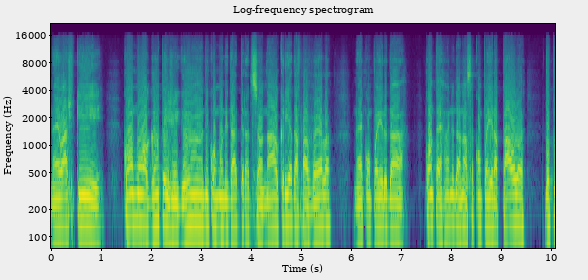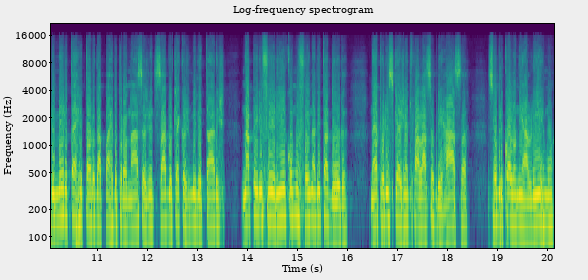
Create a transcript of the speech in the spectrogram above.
Né, eu acho que como Ogampa Gigante, comunidade tradicional, cria da favela, né, companheiro da conterrâneo da nossa companheira Paula, do primeiro território da paz do Pronace, a gente sabe o que é que os militares na periferia, como foi na ditadura. Né? Por isso que a gente falar sobre raça, sobre colonialismo,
